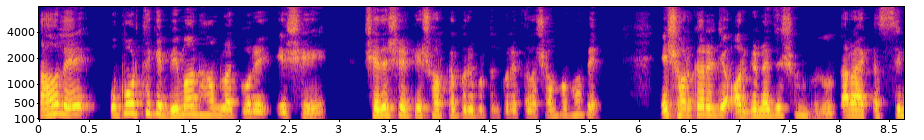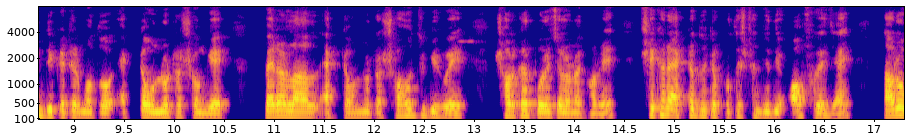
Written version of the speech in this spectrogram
তাহলে উপর থেকে বিমান হামলা করে এসে সে দেশের কি সরকার পরিবর্তন করে ফেলা সম্ভব হবে? এই সরকারের যে অর্গানাইজেশনগুলো তারা একটা সিন্ডিকেটের মতো, একটা অন্যটার সঙ্গে প্যারালাল একটা অন্যটা সহযোগী হয়ে সরকার পরিচালনা করে, সেখানে একটা দুইটা প্রতিষ্ঠান যদি অফ হয়ে যায়, তারও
